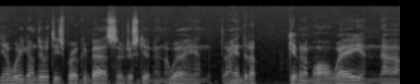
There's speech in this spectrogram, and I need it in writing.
"You know, what are you going to do with these broken bats? They're just getting in the way." And I ended up giving them all away, and uh,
